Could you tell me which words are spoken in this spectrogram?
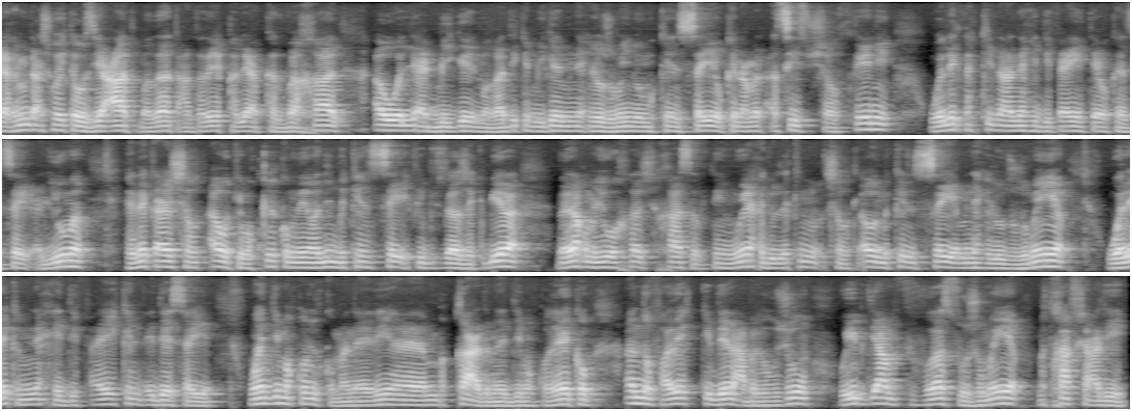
يعتمد على شوية توزيعات مرات عن طريق لعب كارفاخال أو اللعب ميغيل من غاديك ميغيل من الناحيه الهجوميه ما كان سيء وكان عمل assist في الشوط الثاني ولكن حكينا عن الناحية الدفاعية تاعو كان سيء اليوم. هذاك على الشوط الأول كما قلت لكم ريال مدريد ما كان سيء في بدرجه كبيرة بالرغم من هو خرج خاسر 2-1 ولكن الشوط الأول ما كان سيء من الناحيه الهجومية ولكن من الناحيه الدفاعية كان الاداء سيء. وأنا ديما نقول لكم أنا قاعدة من ديما نقولها لكم أنه فريق كيبدأ يلعب الهجوم ويبدأ يعمل في فرص هجومية. ما تخافش عليه.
